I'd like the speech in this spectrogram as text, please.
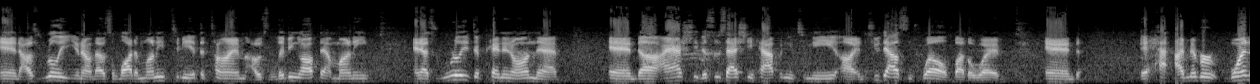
And I was really, you know, that was a lot of money to me at the time. I was living off that money, and I was really dependent on that. And uh, I actually, this was actually happening to me uh, in 2012, by the way. And ha- I remember one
